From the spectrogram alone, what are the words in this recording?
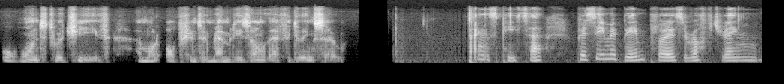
or want to achieve, and what options and remedies are there for doing so? Thanks, Peter. Presumably, employers are often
